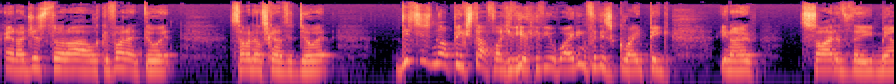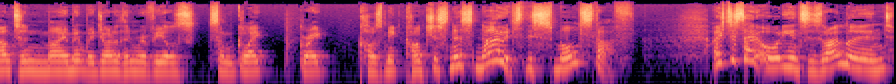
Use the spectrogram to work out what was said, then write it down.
And I just thought, oh, look, if I don't do it, someone else going to have to do it. This is not big stuff. Like if, you, if you're waiting for this great big, you know, side of the mountain moment where Jonathan reveals some great, great cosmic consciousness. No, it's this small stuff. I used to say to audiences that I learned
